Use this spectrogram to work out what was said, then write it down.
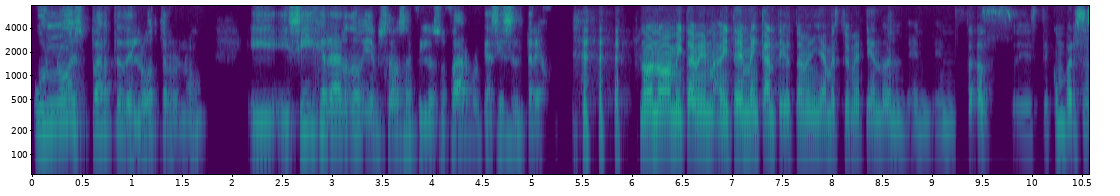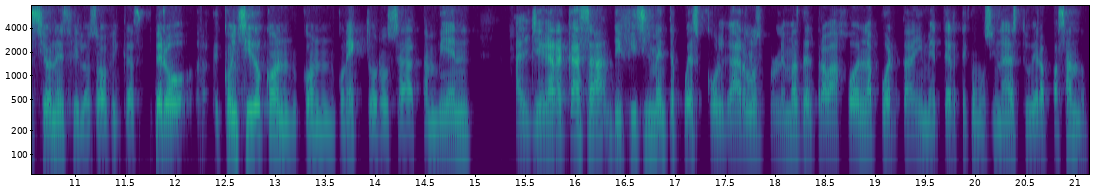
uno es parte del otro, ¿no? Y, sí, Gerardo, y empezamos a filosofar porque así es el trejo. No, no, a mí también, a mí también me encanta. Yo también ya me estoy metiendo en, estas este, conversaciones filosóficas, pero coincido con, con, con Héctor, o sea, también al llegar a casa difícilmente puedes colgar los problemas del trabajo en la puerta y meterte como si nada estuviera pasando.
